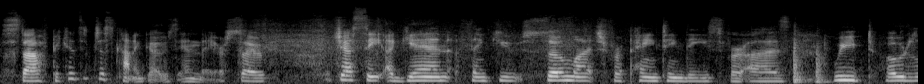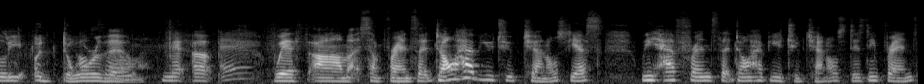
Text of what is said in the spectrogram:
stuff because it just kind of goes in there. So Jessie, again, thank you so much for painting these for us. We totally adore also, them. Met up with um, some friends that don't have YouTube channels. Yes, we have friends that don't have YouTube channels, Disney friends.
